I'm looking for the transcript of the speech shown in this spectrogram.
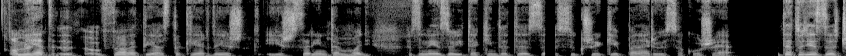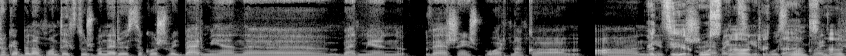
Ami meg... hát felveti azt a kérdést is szerintem, hogy ez a nézői tekintet ez szükségképpen erőszakos-e tehát, hogy ez csak ebben a kontextusban erőszakos, vagy bármilyen, bármilyen versenysportnak a, a nézése, vagy cirkusznak, vagy, cirkusznak, vagy, vagy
